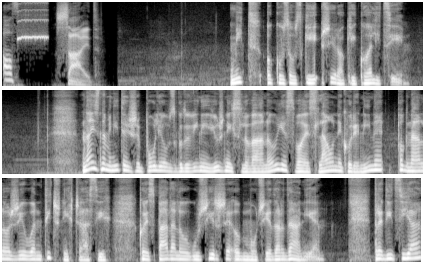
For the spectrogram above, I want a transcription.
Offside. Mit o kosovski široki koaliciji. Najznamenitejše polje v zgodovini južnih Slovanov je svoje slavne korenine pognalo že v antičnih časih, ko je spadalo v širše območje Dardanije. Tradicija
